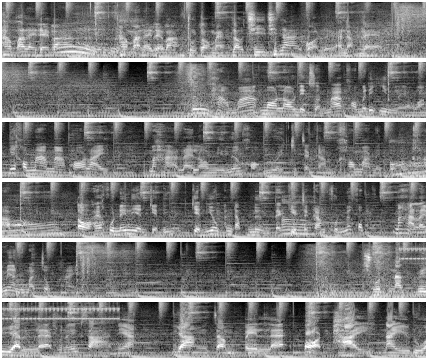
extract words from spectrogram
ทำอะไรได้บ้างทำอะไรได้บ้างถูกต้องไหมเราชี้ที่หน้าก่อนเลยอันดับแรก ซึ่งถามว่ามอเราเด็กส่วนมากเขาไม่ได้อินแล้วอะที่เขามามาเพราะอะไรมหาลัยเรามีเรื่องของหน่วยกิจกรรมเข้ามาเป็นตัวบังคับ ต่อให้คุณได้เรียนเกียรตินิเกียรตินิยมอันดับหนึ่งแต่กิจกรรมคุณไม่ครบมหาลัยไม่อนุมัติจบให้ ชุดนักเรียนและชุดนักศึกษาเนี่ยยังจำเป็นและปลอดภัยในรั้ว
